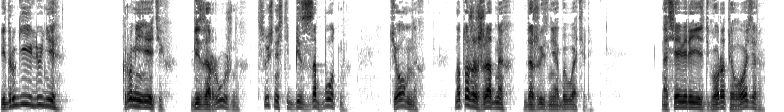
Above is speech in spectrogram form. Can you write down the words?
и другие люди, кроме этих, безоружных, в сущности беззаботных, темных, но тоже жадных до жизни обывателей. На севере есть город и озеро,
